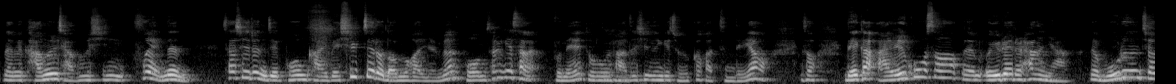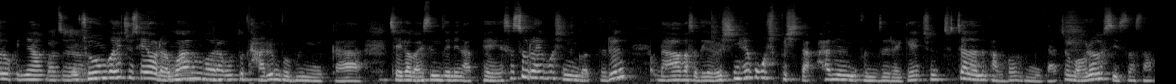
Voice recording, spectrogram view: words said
그다음에 감을 잡으신 후에는 사실은 이제 보험 가입에 실제로 넘어가려면 보험 설계사 분의 도움을 네. 받으시는 게 좋을 것 같은데요. 그래서 내가 알고서 의뢰를 하느냐, 모르는 채로 그냥 맞아요. 좋은 거 해주세요라고 음. 하는 거랑은 또 다른 부분이니까 제가 말씀드린 앞에 스스로 해보시는 것들은 나아가서 내가 열심히 해보고 싶으시다 하는 분들에게 추- 추천하는 방법입니다. 좀 어려울 수 있어서.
